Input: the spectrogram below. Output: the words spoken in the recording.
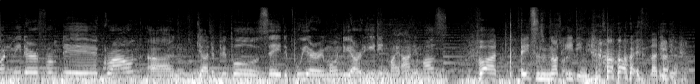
one meter from the ground and yeah the people say the Puya are eating my animals but it's not eating. It's not eating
